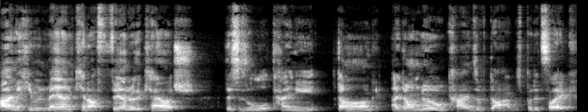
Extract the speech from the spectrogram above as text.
I'm a human man, cannot fit under the couch. This is a little tiny dog. I don't know kinds of dogs, but it's like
